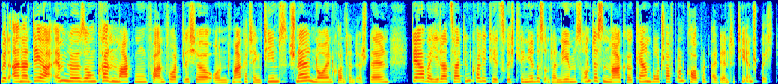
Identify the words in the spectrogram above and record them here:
Mit einer DAM-Lösung könnten Markenverantwortliche und Marketingteams schnell neuen Content erstellen, der aber jederzeit den Qualitätsrichtlinien des Unternehmens und dessen Marke, Kernbotschaft und Corporate Identity entspricht.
